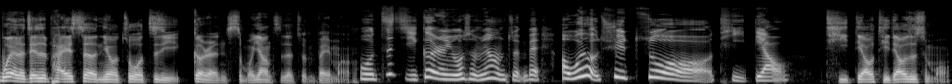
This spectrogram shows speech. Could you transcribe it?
为了这次拍摄，你有做自己个人什么样子的准备吗？我自己个人有什么样的准备？哦，我有去做体雕，体雕，体雕是什么？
